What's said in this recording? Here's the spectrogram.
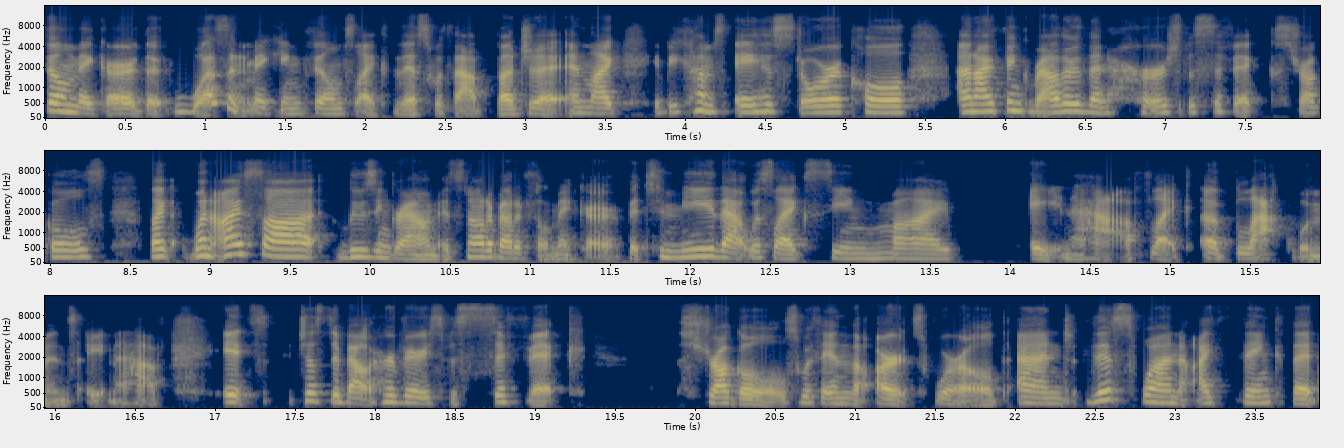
filmmaker that wasn't making films like this with that budget and like it becomes ahistorical and i think rather than her specific struggles like when i saw losing ground it's not about a filmmaker but to me that was like seeing my eight and a half like a black woman's eight and a half. It's just about her very specific struggles within the arts world and this one i think that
